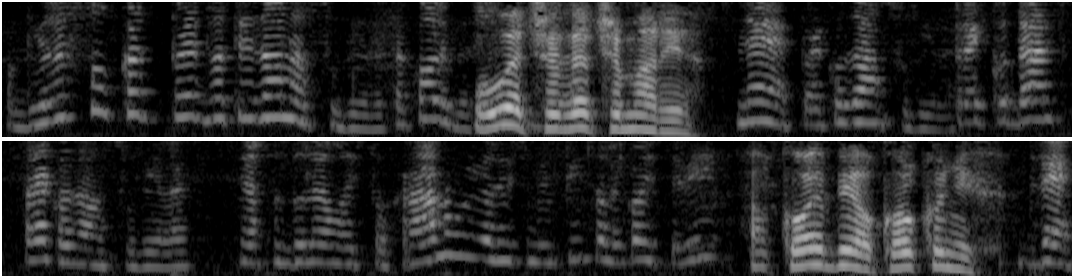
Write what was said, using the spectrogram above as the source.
Pa bili su kad pre dva, tri dana su bile, tako li beš? Uveče reče Marija. Ne, preko dan su bile. Preko dan. Preko dan su bile. Ja sam donela isto hranu i oni su me pitali koji ste vi. A ko je bio, koliko njih? Dve.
